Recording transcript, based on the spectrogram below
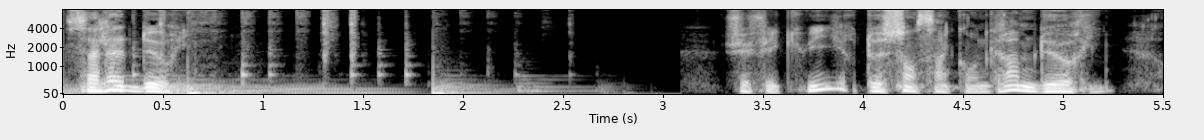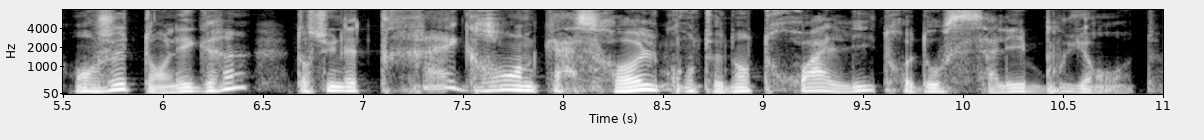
Salade de riz. Je fais cuire 250 g de riz en jetant les grains dans une très grande casserole contenant 3 litres d'eau salée bouillante.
